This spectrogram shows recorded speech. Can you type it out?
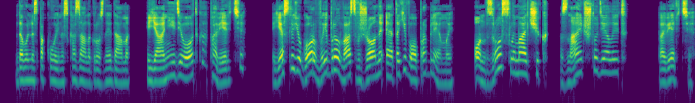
— довольно спокойно сказала грозная дама. «Я не идиотка, поверьте. Если Югор выбрал вас в жены, это его проблемы. Он взрослый мальчик, знает, что делает. Поверьте,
